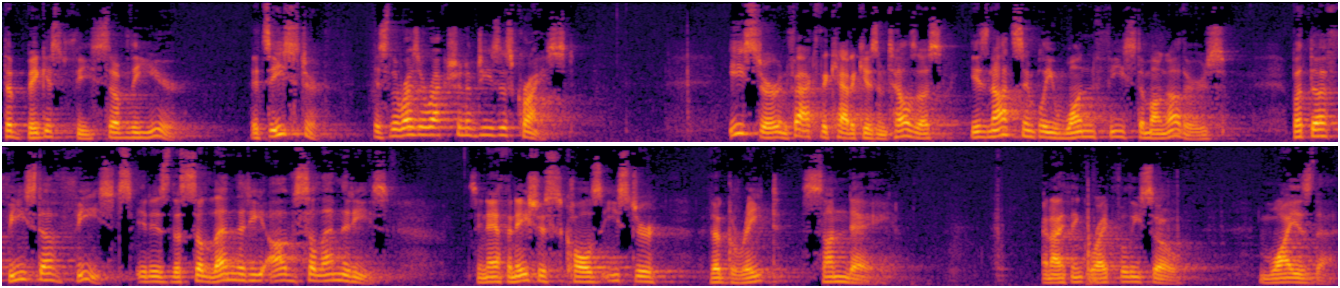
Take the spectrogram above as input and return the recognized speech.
the biggest feast of the year. It's Easter, it's the resurrection of Jesus Christ. Easter, in fact, the Catechism tells us, is not simply one feast among others, but the feast of feasts. It is the solemnity of solemnities. St. Athanasius calls Easter the Great Sunday. And I think rightfully so. Why is that?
